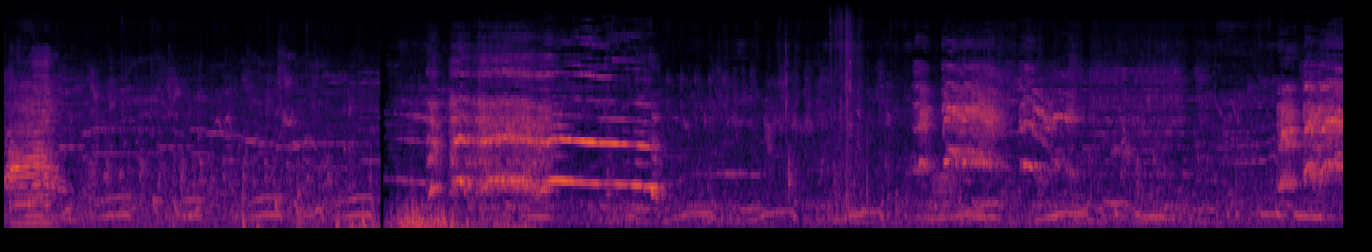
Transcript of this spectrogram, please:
Ha ha ha!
